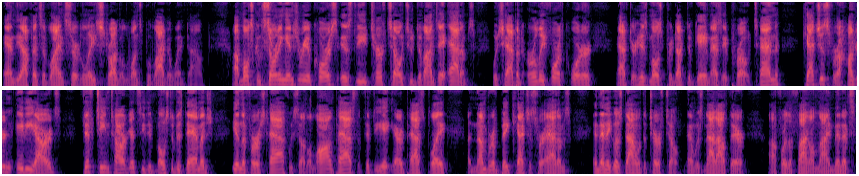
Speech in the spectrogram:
and the offensive line certainly struggled once Bulaga went down. Uh, most concerning injury, of course, is the turf toe to Davante Adams, which happened early fourth quarter after his most productive game as a pro. 10 catches for 180 yards 15 targets. He did most of his damage in the first half. We saw the long pass, the 58 yard pass play, a number of big catches for Adams, and then he goes down with the turf toe and was not out there uh, for the final nine minutes.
